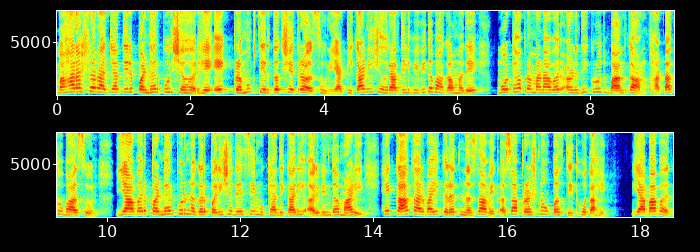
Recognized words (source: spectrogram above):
महाराष्ट्र राज्यातील पंढरपूर शहर हे एक प्रमुख तीर्थक्षेत्र असून या ठिकाणी शहरातील विविध भागांमध्ये मोठ्या प्रमाणावर अनधिकृत बांधकाम थाटात उभा असून यावर पंढरपूर नगर परिषदेचे मुख्याधिकारी अरविंद माळी हे का कारवाई करत नसावेत असा प्रश्न उपस्थित होत आहे. याबाबत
